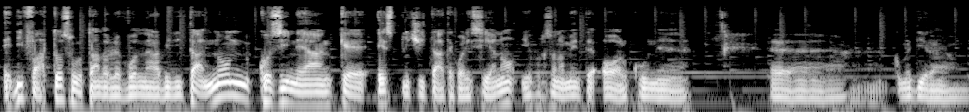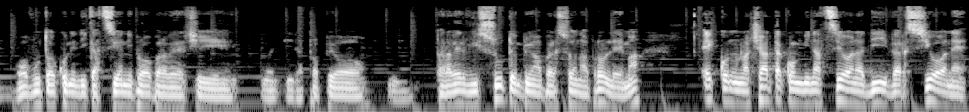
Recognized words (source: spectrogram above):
e di fatto sfruttando le vulnerabilità non così neanche esplicitate quali siano. Io personalmente ho alcune eh, come dire, ho avuto alcune indicazioni proprio per averci, come dire, proprio per aver vissuto in prima persona il problema e con una certa combinazione di versione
